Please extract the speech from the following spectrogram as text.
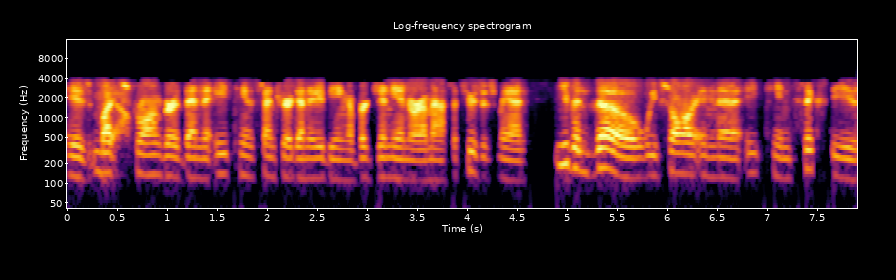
is much yeah. stronger than the 18th century identity being a Virginian or a Massachusetts man, even though we saw in the 1860s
